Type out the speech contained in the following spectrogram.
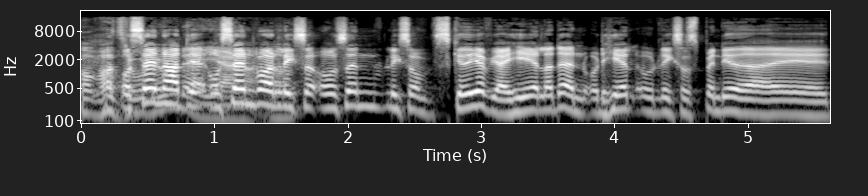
Vad tror Och sen, hade, och sen var liksom, och sen liksom skrev jag hela den och, hel, och liksom spenderade eh,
